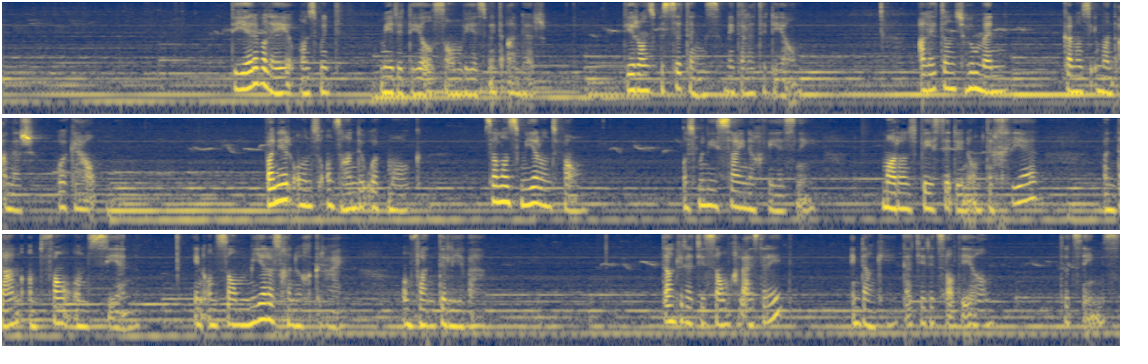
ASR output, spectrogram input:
Die Here wil hê ons moet mededeelsaam wees met ander deur ons besittings met hulle te deel. Al het ons hoe min kan ons iemand anders ook help. Wanneer ons ons hande oopmaak, sal ons meer ontvang. Ons moenie suinig wees nie, maar ons bes te doen om te gee, want dan ontvang ons seën en ons sal meer as genoeg kry om van te lewe. Dankie dat jy saam geluister het en dankie dat jy dit sal deel. Totsiens.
